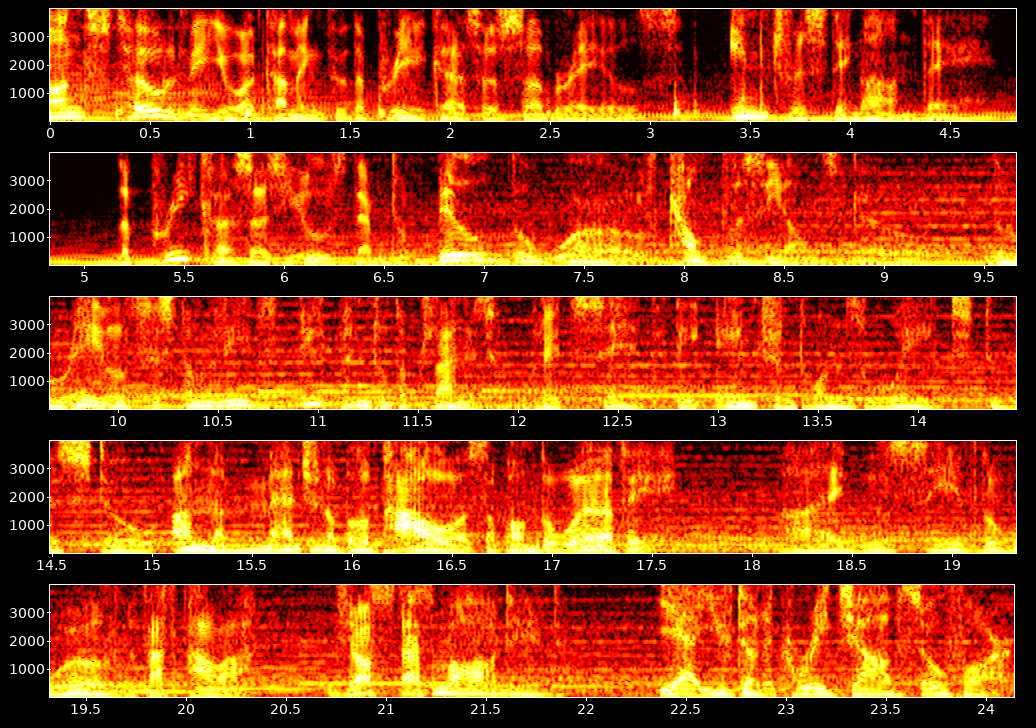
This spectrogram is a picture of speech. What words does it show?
monks told me you were coming through the precursor subrails. Interesting, aren't they? The precursors used them to build the world countless eons ago. The rail system leads deep into the planet, where it said the Ancient Ones wait to bestow unimaginable powers upon the worthy. I will save the world with that power, just as Mar did. Yeah, you've done a great job so far,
